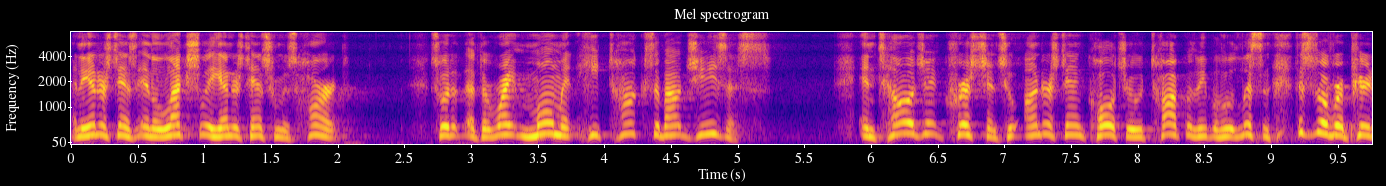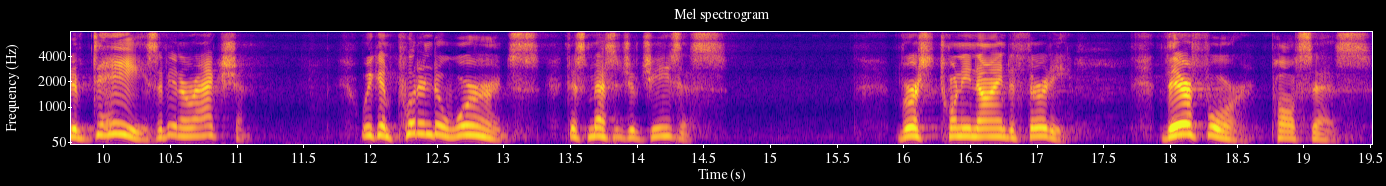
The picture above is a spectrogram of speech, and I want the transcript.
And he understands intellectually, he understands from his heart. So at the right moment, he talks about Jesus. Intelligent Christians who understand culture, who talk with people, who listen. This is over a period of days of interaction. We can put into words this message of Jesus. verse 29 to 30. Therefore, Paul says,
